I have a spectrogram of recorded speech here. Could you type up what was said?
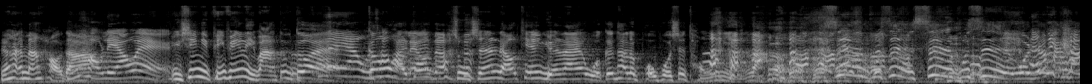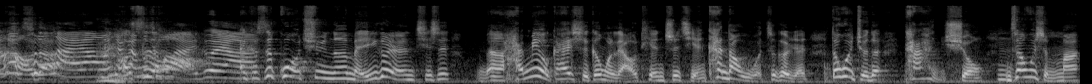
人还蛮好的啊，很好聊哎。雨欣，你评评理嘛，对不对？对呀，我们超好聊的。主持人聊天，原来我跟她的婆婆是同年啦，是不是？是不是？我人还蛮好的。完全看不出来。对啊。哎，可是过去呢，每一个人其实。呃，还没有开始跟我聊天之前，看到我这个人都会觉得他很凶。你知道为什么吗？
